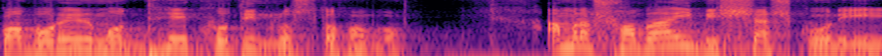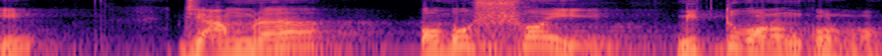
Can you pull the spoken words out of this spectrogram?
কবরের মধ্যে ক্ষতিগ্রস্ত হব। আমরা সবাই বিশ্বাস করি যে আমরা অবশ্যই মৃত্যুবরণ করব।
